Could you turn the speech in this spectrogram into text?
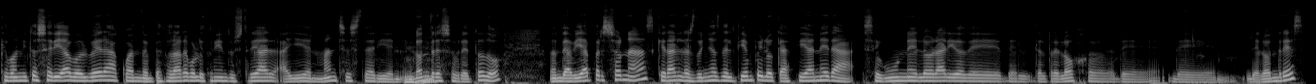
qué bonito sería volver a cuando empezó la revolución industrial allí en Manchester y en. Londres sobre todo, donde había personas que eran las dueñas del tiempo y lo que hacían era, según el horario de- del, del reloj eh, de, de- de Londres,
